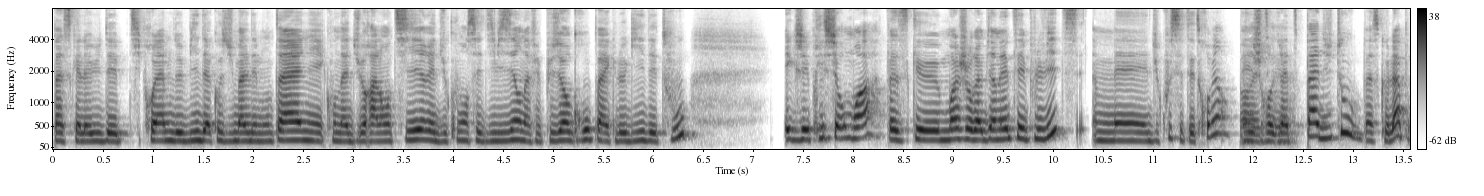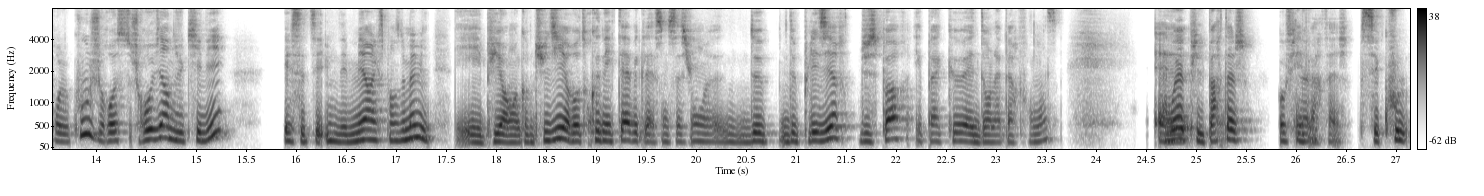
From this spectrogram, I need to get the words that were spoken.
parce qu'elle a eu des petits problèmes de bide à cause du mal des montagnes et qu'on a dû ralentir et du coup, on s'est divisé, on a fait plusieurs groupes avec le guide et tout. Et que j'ai pris sur moi parce que moi j'aurais bien été plus vite, mais du coup c'était trop bien. Et Ouais, je regrette pas du tout parce que là pour le coup je, re- je reviens du Kili et c'était une des meilleures expériences de ma vie. Et puis, comme tu dis, reconnecter avec la sensation euh, de, de plaisir du sport et pas que être dans la performance. Euh, ouais, puis le partage au et le final. partage. C'est cool.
